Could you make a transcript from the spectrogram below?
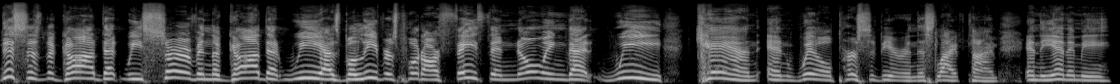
This is the God that we serve and the God that we as believers put our faith in, knowing that we can and will persevere in this lifetime, and the enemy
